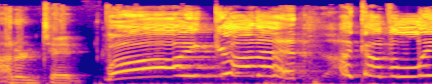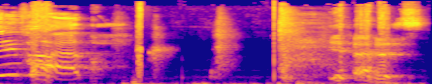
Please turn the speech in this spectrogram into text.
110. Oh, you got it! I can't believe that! Yes.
